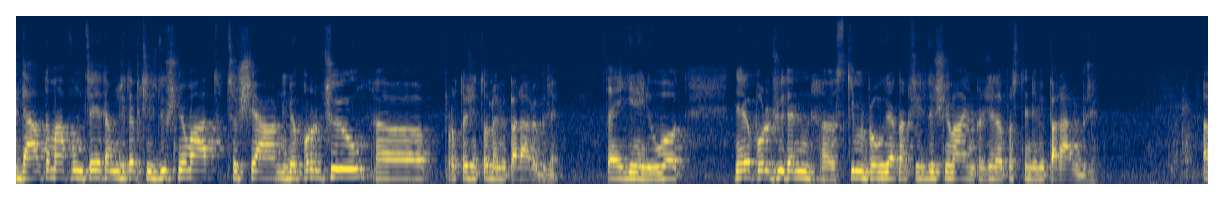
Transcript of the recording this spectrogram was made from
Dál to má funkci, že tam můžete přizdušňovat, což já nedoporučuju, uh, protože to nevypadá dobře. To je jediný důvod. Nedoporučuji ten eh, s tím používat na přivzdušňování, protože to prostě nevypadá dobře. Eh,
